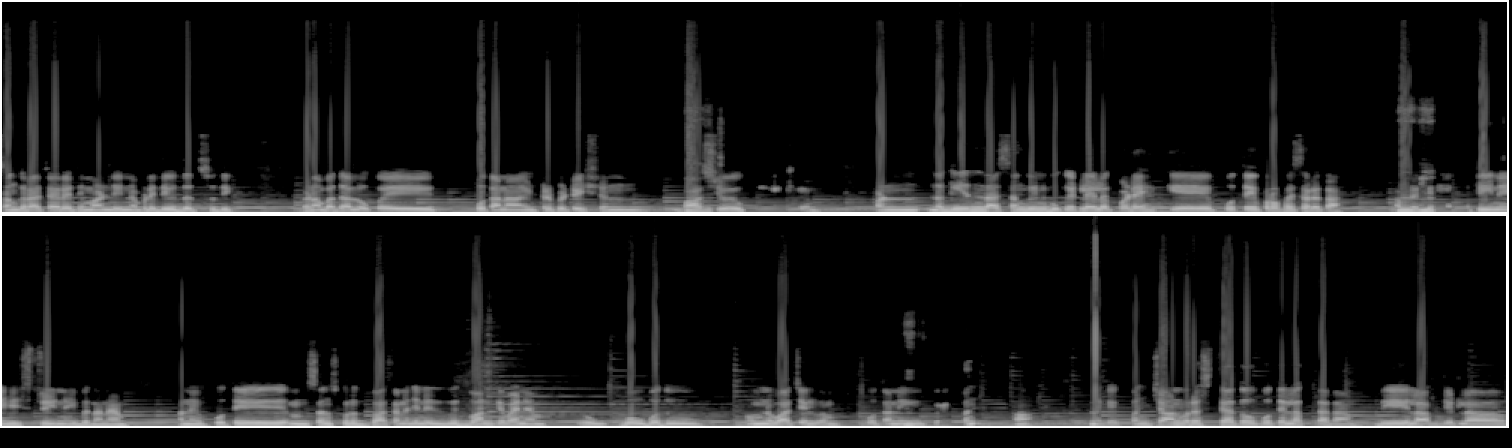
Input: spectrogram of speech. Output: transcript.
શંકરાચાર્યથી માંડીને આપણે દેવદત્ત સુધી ઘણા બધા લોકોએ પોતાના ઇન્ટરપ્રિટેશન ભાષ્યો એમ. પણ નગીનદાસ સંઘવીની બુક એટલે અલગ પડે કે પોતે પ્રોફેસર હતા. આપણે. ફિલોસોફી ને હિસ્ટ્રી ને એ બધાને એમ. અને પોતે સંસ્કૃત ભાષાના જેને વિદ્વાન કહેવાય ને એમ એવું બહુ બધું અમને વાંચેલું એમ. પોતાની હા. અને કંઈક પંચાવન વર્ષ થયા તો પોતે લખતા હતા. બે લાખ જેટલા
